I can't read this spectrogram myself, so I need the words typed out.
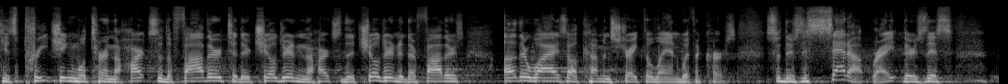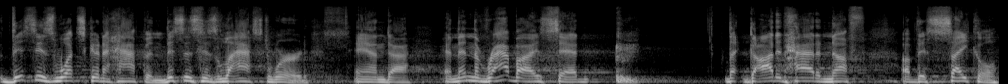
His preaching will turn the hearts of the father to their children and the hearts of the children to their fathers. Otherwise, I'll come and strike the land with a curse. So there's this setup, right? There's this, this is what's going to happen. This is his last word. And, uh, and then the rabbis said that God had had enough of this cycle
